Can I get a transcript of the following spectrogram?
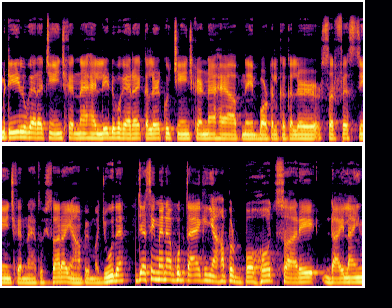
मटेरियल वगैरह चेंज करना है लिड वगैरह कलर को चेंज करना है, आपने बॉटल का कलर सरफेस चेंज करना है तो सारा यहाँ पे मौजूद है। जैसे कि मैंने आपको बताया कि यहाँ पर बहुत सारे डाई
